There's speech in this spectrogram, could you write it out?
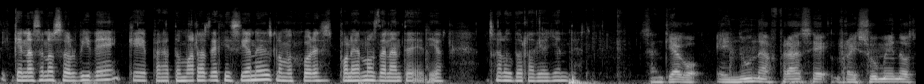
Y que no se nos olvide que para tomar las decisiones lo mejor es ponernos delante de Dios. Un saludo, radio oyentes. Santiago, en una frase resúmenos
